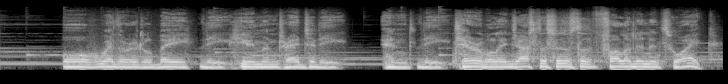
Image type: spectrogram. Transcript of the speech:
or whether it'll be the human tragedy and the terrible injustices that followed in its wake.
